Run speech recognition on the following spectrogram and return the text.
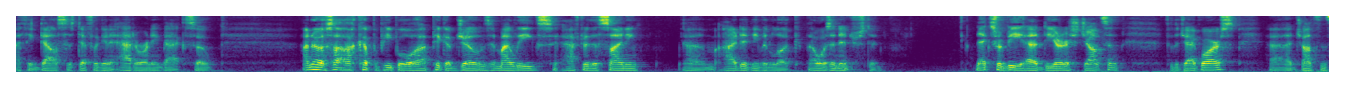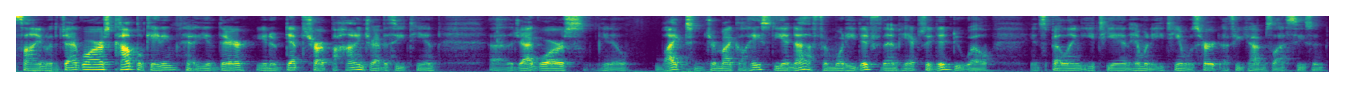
I think Dallas is definitely going to add a running back. So I know I saw a couple people uh, pick up Jones in my leagues after the signing. Um, I didn't even look. I wasn't interested. Next would be uh, D'Ernest Johnson for the Jaguars. Uh, Johnson signed with the Jaguars, complicating uh, their you know depth chart behind Travis Etienne. Uh, the Jaguars, you know, liked JaMycal Hasty enough, and what he did for them, he actually did do well in spelling Etienne, and when Etienne was hurt a few times last season,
